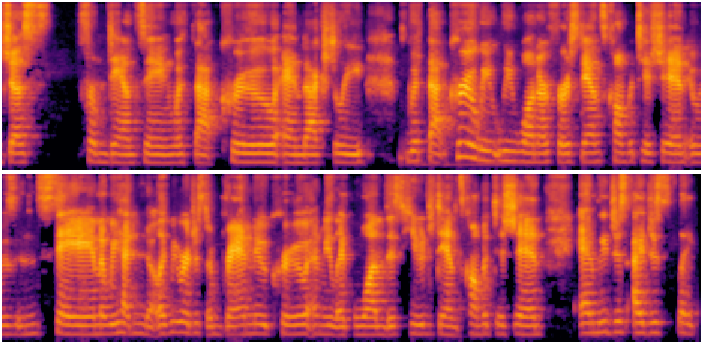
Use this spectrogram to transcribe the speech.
just from dancing with that crew. And actually with that crew we we won our first dance competition. It was insane. We had no like we were just a brand new crew and we like won this huge dance competition. And we just i just like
